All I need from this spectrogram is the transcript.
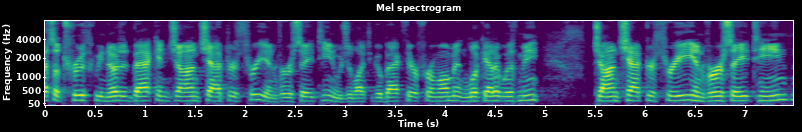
That's a truth we noted back in John chapter 3 and verse 18. Would you like to go back there for a moment and look at it with me? John chapter 3 and verse 18.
